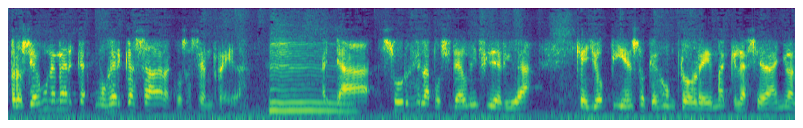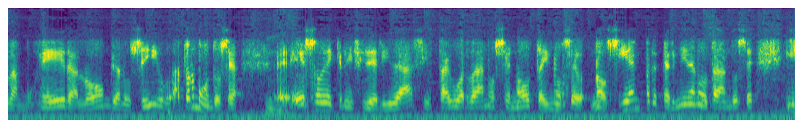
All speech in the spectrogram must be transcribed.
Pero si es una merca- mujer casada, la cosa se enreda. Mm. Ya surge la posibilidad de una infidelidad que yo pienso que es un problema que le hace daño a la mujer, al hombre, a los hijos, a todo el mundo. O sea, eh, eso de que la infidelidad, si está guardada, no se nota y no se. No, siempre termina notándose y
